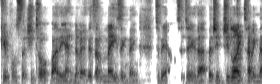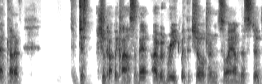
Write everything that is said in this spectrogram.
pupils that she taught by the end of it. It's an amazing thing to be able to do that. But she, she liked having that kind of just shook up the class a bit. I would read with the children, so I understood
